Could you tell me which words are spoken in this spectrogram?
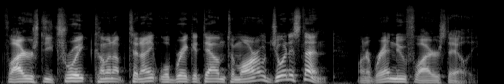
Flyers Detroit coming up tonight. We'll break it down tomorrow. Join us then on a brand new Flyers Daily.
